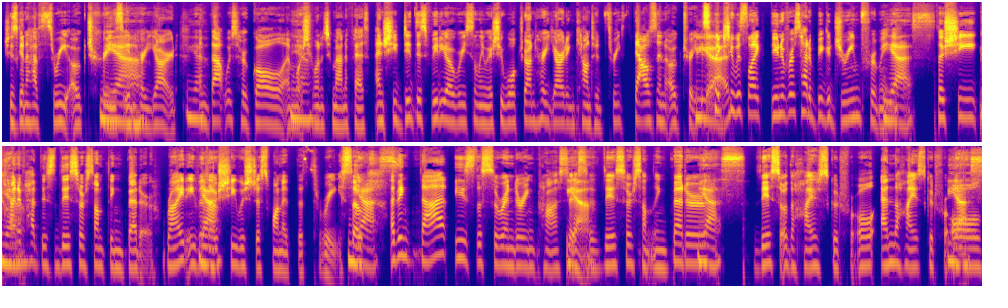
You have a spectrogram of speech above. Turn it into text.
she's going to have three oak trees in her yard. Yeah. And that was her goal and what she wanted to manifest. And she did this video recently where she walked around her yard and counted 3,000 oak trees. Like she was like, the universe had a bigger dream for me. Yes. So she kind Yeah. of had this this or something better, right? Even Yeah. though she was just wanted the three. So yes. I think that is the surrendering process Yeah. of this or something better, yes. this or the highest good for all, and the highest good for Yes. all.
